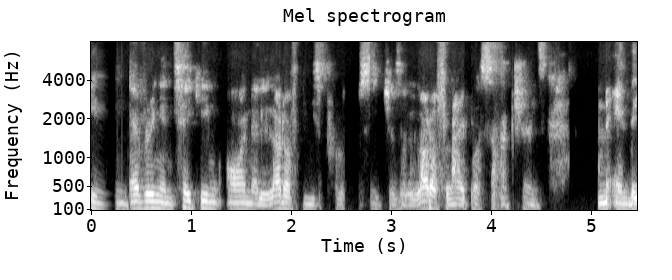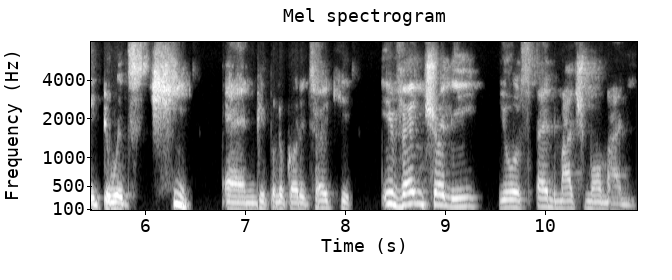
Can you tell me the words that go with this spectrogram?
endeavoring and taking on a lot of these procedures, a lot of liposuctions, um, and they do it cheap. And people who go to Turkey, eventually you will spend much more money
